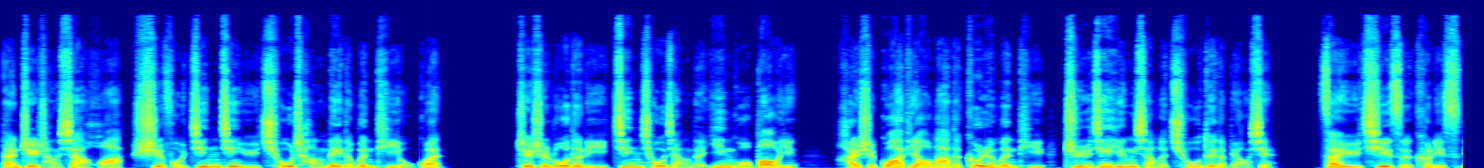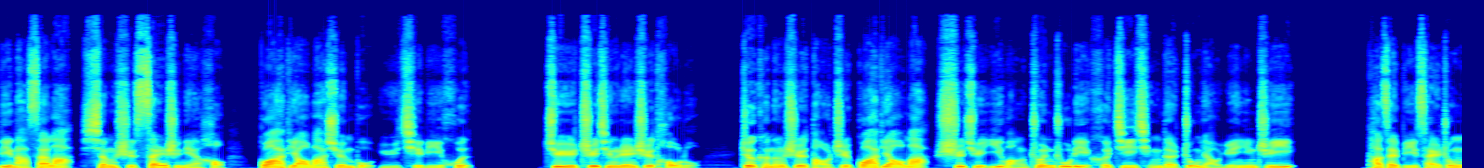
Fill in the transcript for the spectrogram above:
但这场下滑是否仅仅与球场内的问题有关？这是罗德里金球奖的因果报应，还是瓜迪奥拉的个人问题直接影响了球队的表现？在与妻子克里斯蒂娜·塞拉相识三十年后，瓜迪奥拉宣布与其离婚。据知情人士透露，这可能是导致瓜迪奥拉失去以往专注力和激情的重要原因之一。他在比赛中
